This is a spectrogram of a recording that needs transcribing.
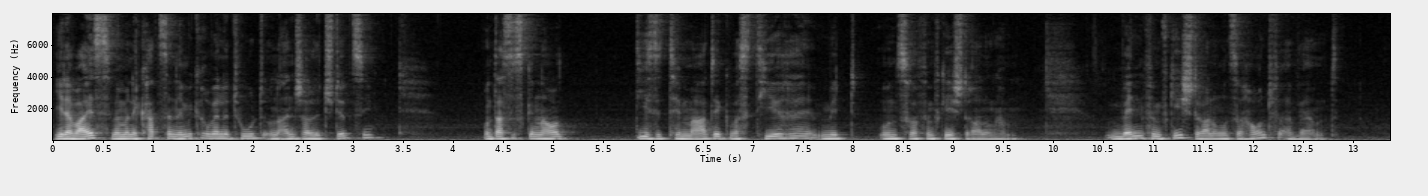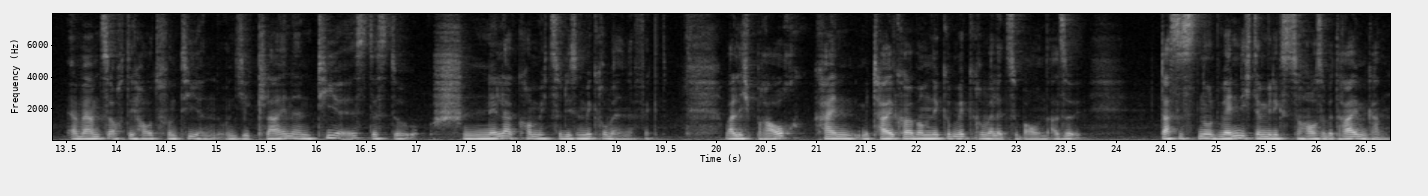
Jeder weiß, wenn man eine Katze in eine Mikrowelle tut und einschaltet, stirbt sie. Und das ist genau diese Thematik, was Tiere mit unserer 5G-Strahlung haben. Wenn 5G-Strahlung unsere Haut erwärmt, erwärmt es auch die Haut von Tieren. Und je kleiner ein Tier ist, desto schneller komme ich zu diesem Mikrowelleneffekt. Weil ich brauche keinen Metallkörper, um eine Mikrowelle zu bauen. Also das ist notwendig, damit ich es zu Hause betreiben kann.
